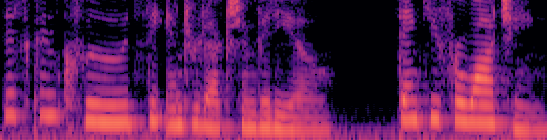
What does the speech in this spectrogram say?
This concludes the introduction video. Thank you for watching.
